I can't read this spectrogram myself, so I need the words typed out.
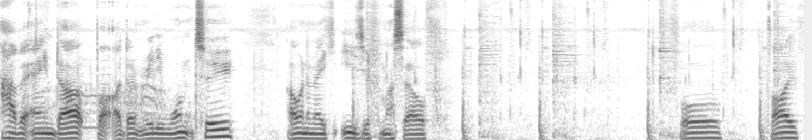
have it aimed up, but I don't really want to. I want to make it easier for myself. Four, five,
